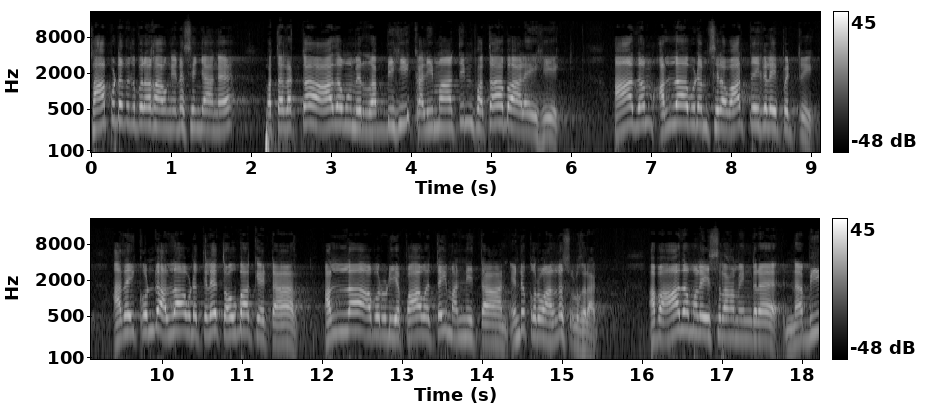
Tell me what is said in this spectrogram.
சாப்பிட்டதுக்கு பிறகு அவங்க என்ன செஞ்சாங்க? பத்தலக்கா ஆதமும் ரப்பிஹி கலிமாத்தின் பத்தாபா அலைஹி. ஆதம் அல்லாவிடம் சில வார்த்தைகளை பெற்று அதை கொண்டு அல்லாவிடத்திலே தௌபா கேட்டார். அல்லாஹ் அவருடைய பாவத்தை மன்னித்தான் என்று குர்ஆன்ல சொல்கிறார் அப்போ ஆதம் அலை இஸ்லாம் என்கிற நபி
